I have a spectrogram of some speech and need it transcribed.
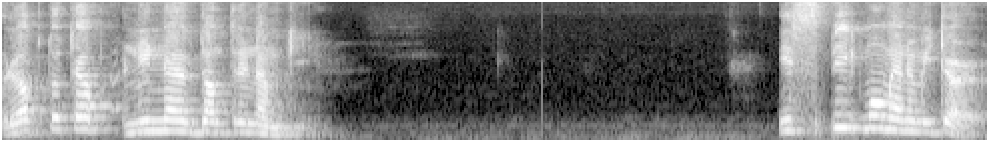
রক্তচাপ নির্ণায়ক যন্ত্রের নাম কি? স্পিগমোম্যানোমিটার।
